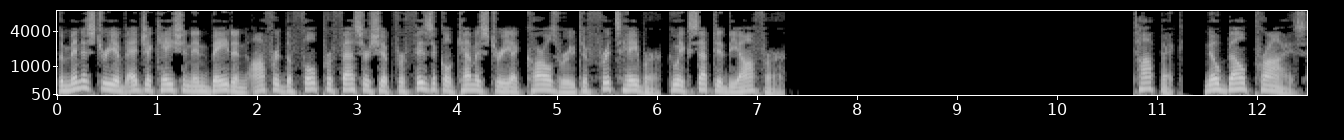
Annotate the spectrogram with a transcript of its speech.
the Ministry of Education in Baden offered the full professorship for physical chemistry at Karlsruhe to Fritz Haber, who accepted the offer. Nobel Prize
